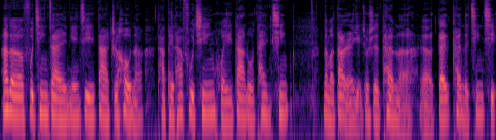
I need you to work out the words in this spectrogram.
她的父亲在年纪大之后呢，她陪她父亲回大陆探亲。那么当然也就是探了呃该看的亲戚。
